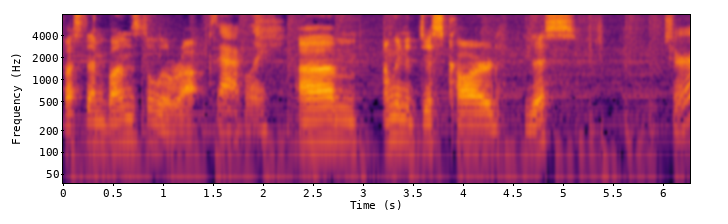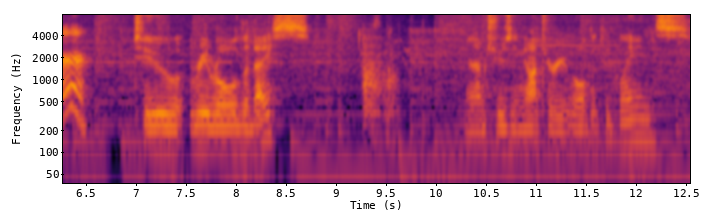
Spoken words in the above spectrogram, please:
Bust them buns to Little Rock. Exactly. Um, I'm gonna discard this Sure. to re-roll the dice. And I'm choosing not to re-roll the two planes.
